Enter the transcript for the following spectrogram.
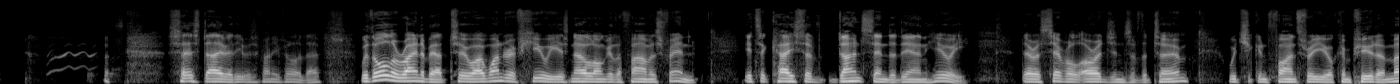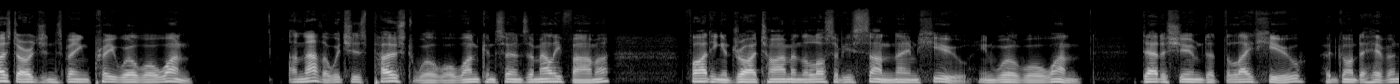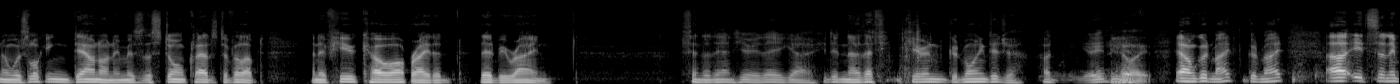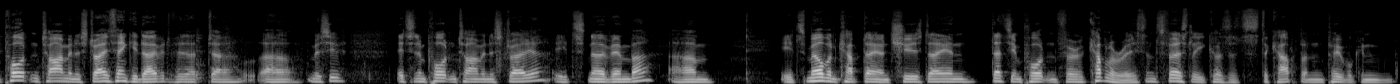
Says David, he was a funny fellow, Dave. With all the rain about too, I wonder if Huey is no longer the farmer's friend. It's a case of don't send her down, Huey. There are several origins of the term, which you can find through your computer, most origins being pre World War One. Another, which is post World War One, concerns a Mallee farmer fighting a dry time and the loss of his son named Hugh in World War One. Dad assumed that the late Hugh had gone to heaven and was looking down on him as the storm clouds developed, and if Hugh cooperated, there'd be rain. Send her down, Hugh. There you go. You didn't know that, Kieran. Good morning, did you? I, Yeah, how are you? yeah, I'm good, mate. Good, mate. Uh, it's an important time in Australia. Thank you, David, for that uh, uh, missive. It's an important time in Australia. It's November. Um, it's Melbourne Cup Day on Tuesday, and that's important for a couple of reasons. Firstly, because it's the Cup, and people can,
